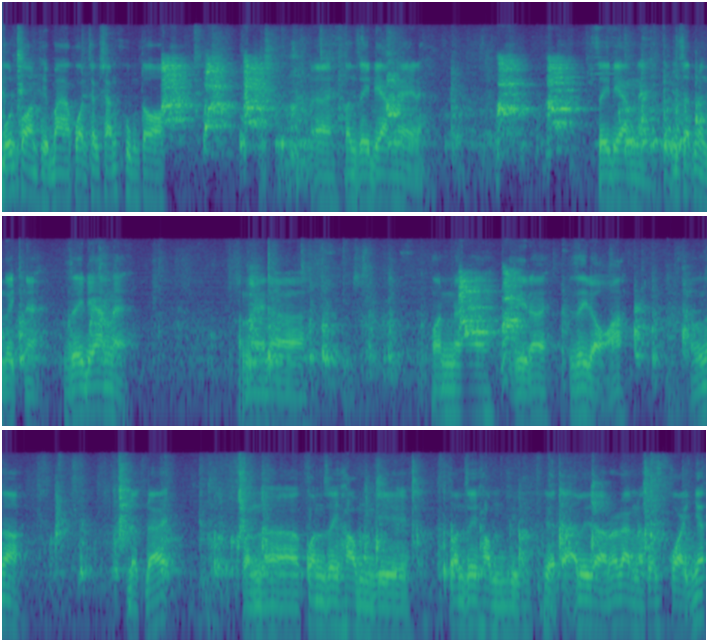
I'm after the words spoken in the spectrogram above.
bốn con thì ba con chắc chắn khung to. Đây con dây đen này này. Dây đen này cũng rất là nghịch này. Dây đen này con này là con uh, gì đây? Dây đỏ à? đúng rồi. Được đấy. Còn uh, con dây hồng thì con dây hồng thì hiện tại bây giờ nó đang là con quỏi nhất.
